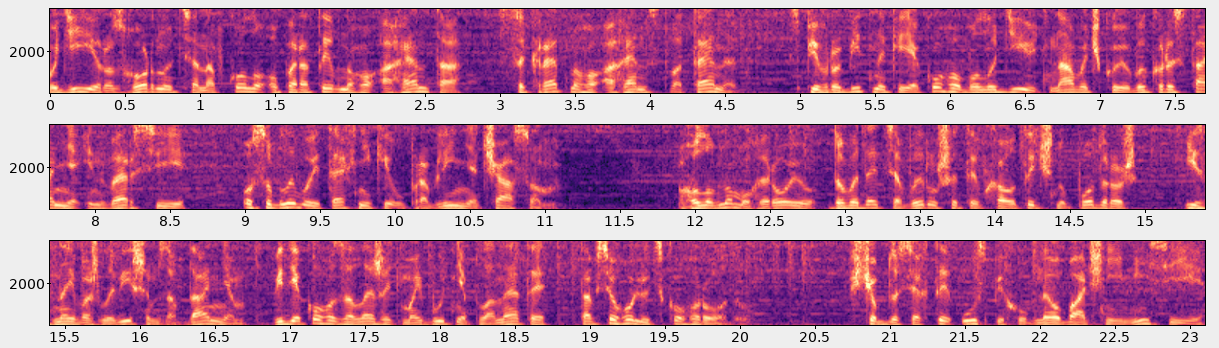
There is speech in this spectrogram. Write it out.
Події розгорнуться навколо оперативного агента з секретного агентства Тенет, співробітники якого володіють навичкою використання інверсії, особливої техніки управління часом. Головному герою доведеться вирушити в хаотичну подорож із найважливішим завданням, від якого залежить майбутнє планети та всього людського роду. Щоб досягти успіху в необачній місії,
